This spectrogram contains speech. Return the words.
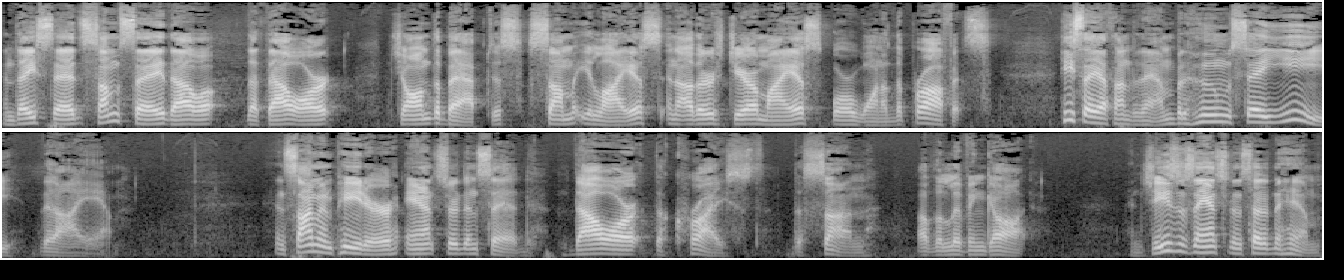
And they said, Some say thou, that thou art John the Baptist, some Elias, and others Jeremias, or one of the prophets. He saith unto them, But whom say ye that I am? And Simon Peter answered and said, Thou art the Christ, the Son of the living God. And Jesus answered and said unto him,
